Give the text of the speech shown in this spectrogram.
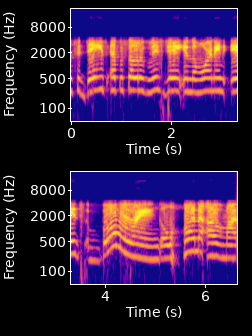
On today's episode of Miz J in the Morning, it's Boomerang, one of my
